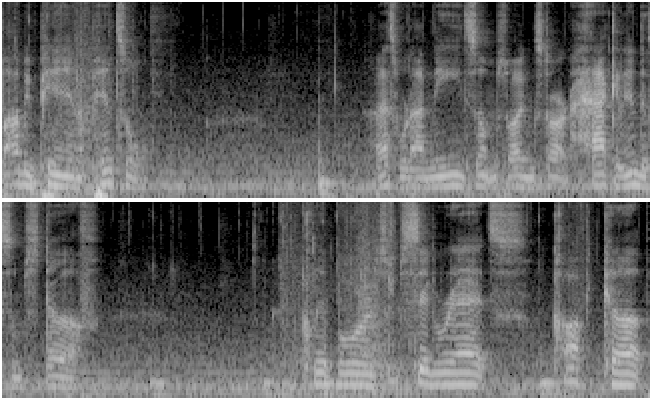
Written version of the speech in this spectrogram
bobby pin, a pencil. That's what I need, something so I can start hacking into some stuff. Clipboard, some cigarettes, coffee cup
